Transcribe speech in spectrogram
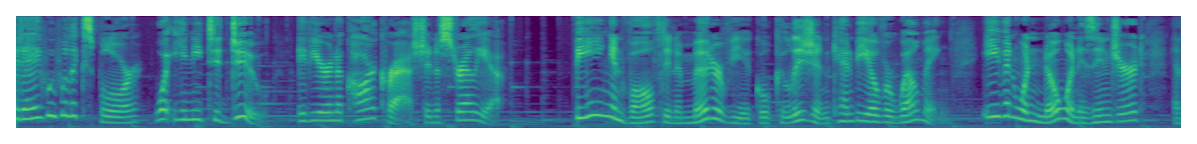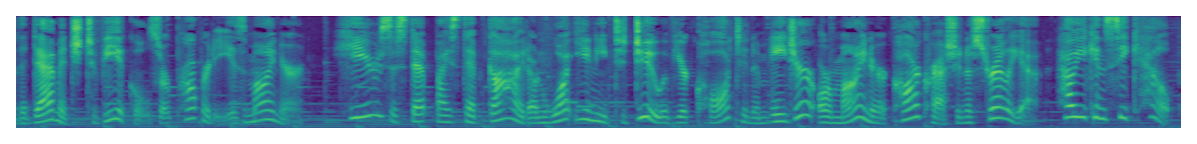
Today, we will explore what you need to do if you're in a car crash in Australia. Being involved in a motor vehicle collision can be overwhelming, even when no one is injured and the damage to vehicles or property is minor. Here's a step by step guide on what you need to do if you're caught in a major or minor car crash in Australia, how you can seek help,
